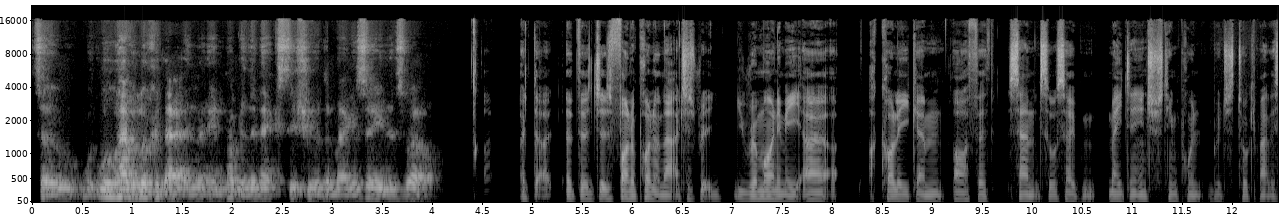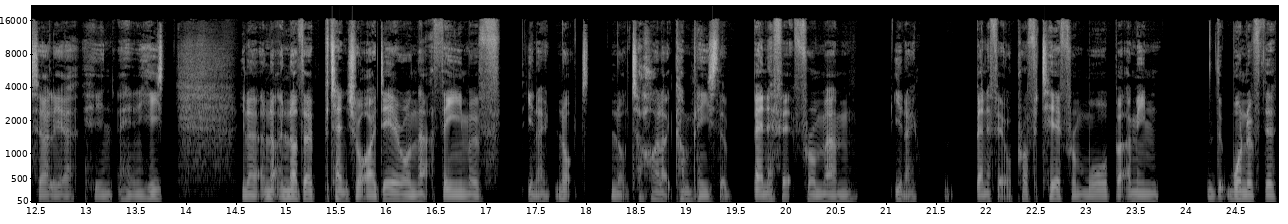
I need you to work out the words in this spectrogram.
So we'll have a look at that in, in probably the next issue of the magazine as well. Uh, the just final point on that, just you reminded me. Uh, a colleague, um, Arthur Sants, also made an interesting point. We were just talking about this earlier. He, he's, you know, an, another potential idea on that theme of, you know, not not to highlight companies that benefit from, um, you know, benefit or profiteer from war. But I mean, the, one of the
